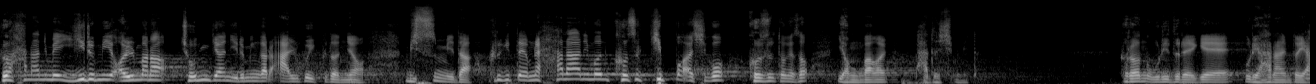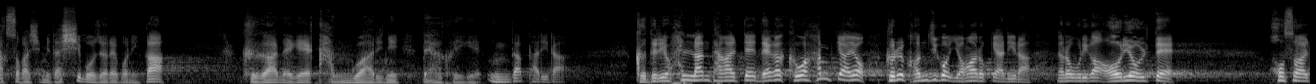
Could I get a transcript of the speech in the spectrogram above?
그 하나님의 이름이 얼마나 존귀한 이름인가를 알고 있거든요. 믿습니다. 그렇기 때문에 하나님은 그것을 기뻐하시고 그것을 통해서 영광을 받으십니다. 그런 우리들에게 우리 하나님도 약속하십니다. 15절에 보니까 그가 내게 간구하리니 내가 그에게 응답하리라. 그들이 환난 당할 때 내가 그와 함께하여 그를 건지고 영화롭게 하리라. 여러분 우리가 어려울 때 호소할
